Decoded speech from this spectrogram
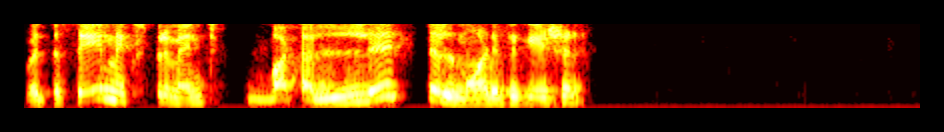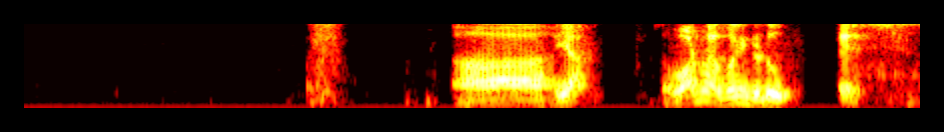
with the same experiment, but a little modification. Uh, yeah. So what we are going to do is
